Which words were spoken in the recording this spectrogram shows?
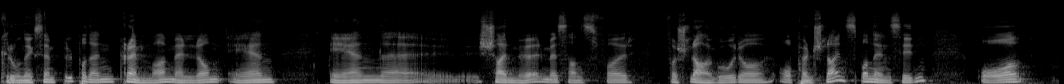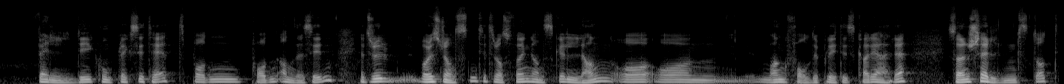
kroneksempel på den klemma mellom en sjarmør med sans for, for slagord og, og, punchlines på den ene siden, og veldig kompleksitet på den, på den, andre siden. Jeg tror Boris Johnson, til tross for en ganske lang og, og mangfoldig politisk karriere, så har han sjelden stått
